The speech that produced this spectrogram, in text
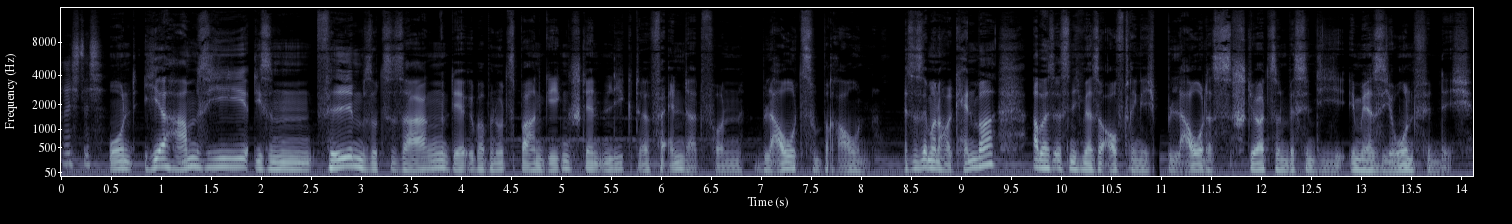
richtig. Und hier haben sie diesen Film sozusagen, der über benutzbaren Gegenständen liegt, äh, verändert verändert von blau zu braun. Es ist immer noch erkennbar, aber es ist nicht mehr so aufdringlich blau. Das stört so ein bisschen die Immersion, finde ich.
